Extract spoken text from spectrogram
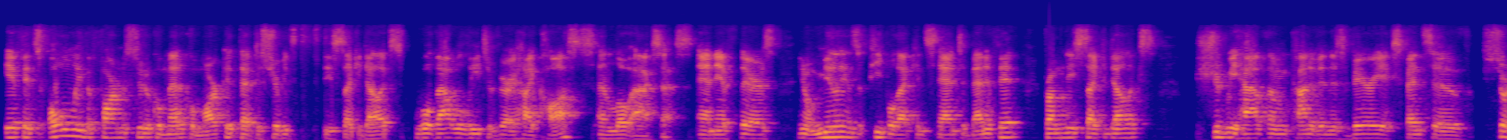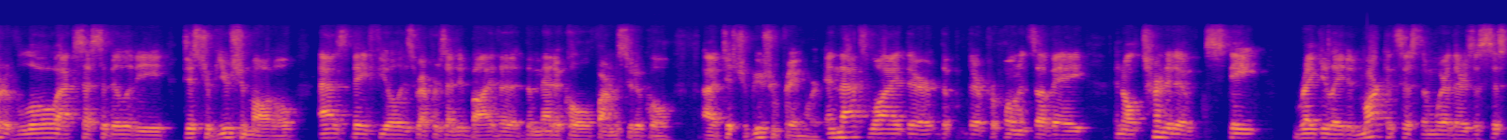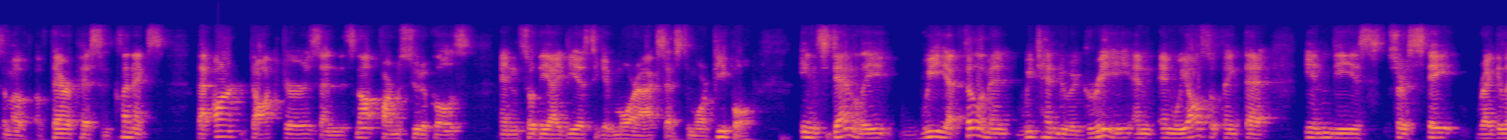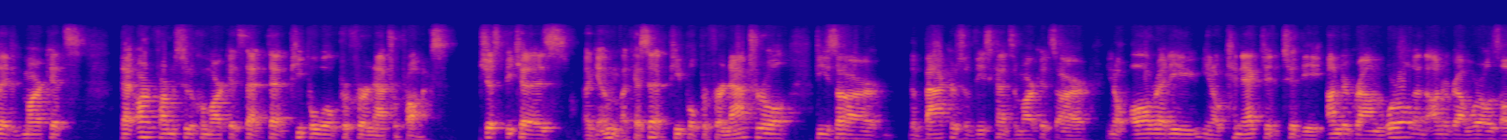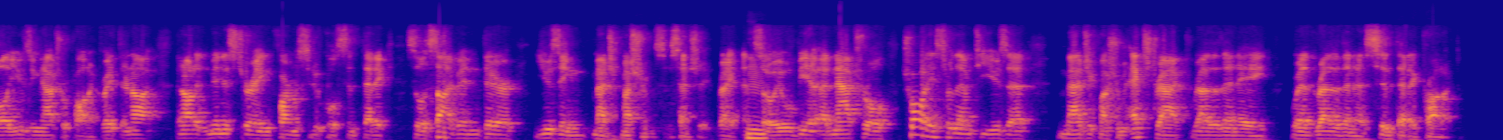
if it's only the pharmaceutical medical market that distributes these psychedelics well that will lead to very high costs and low access. And if there's you know millions of people that can stand to benefit from these psychedelics should we have them kind of in this very expensive sort of low accessibility distribution model as they feel is represented by the the medical pharmaceutical uh, distribution framework, and that's why they're the, they're proponents of a an alternative state regulated market system where there's a system of, of therapists and clinics that aren't doctors and it's not pharmaceuticals, and so the idea is to give more access to more people. Incidentally, we at Filament we tend to agree, and and we also think that in these sort of state regulated markets that aren't pharmaceutical markets that that people will prefer natural products. Just because again like i said people prefer natural. These are the backers of these kinds of markets are you know already you know connected to the underground world and the underground world is all using natural product right? They're not they're not administering pharmaceutical synthetic psilocybin. They're using magic mushrooms essentially right? And mm. so it will be a, a natural choice for them to use a magic mushroom extract rather than a rather than a synthetic product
